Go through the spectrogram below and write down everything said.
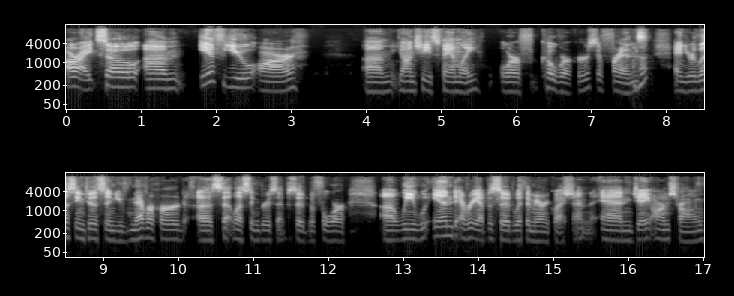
All right. So um, if you are um, Yi Shun's family or f- coworkers or friends, uh-huh. and you're listening to us and you've never heard a Set Lusting Bruce episode before, uh, we end every episode with a Mary question. And Jay Armstrong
